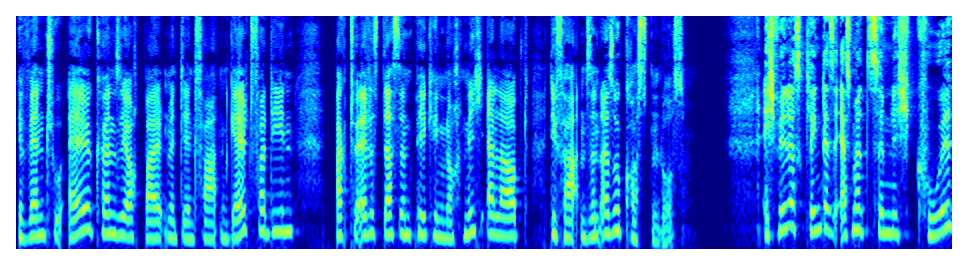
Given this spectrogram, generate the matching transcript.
Eventuell können sie auch bald mit den Fahrten Geld verdienen. Aktuell ist das in Peking noch nicht erlaubt. Die Fahrten sind also kostenlos. Ich finde, das klingt jetzt erstmal ziemlich cool.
